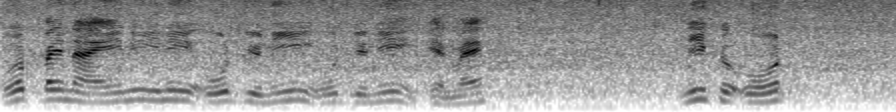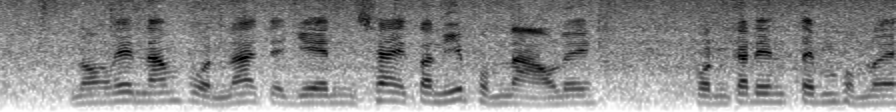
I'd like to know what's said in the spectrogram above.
อูดไปไหนนี่นี่อูดอยู่นี่อูดอยู่นี่เห็นไหมนี่คืออูดน้องเล่นน้ำฝนน่าจะเย็น ใช่ตอนนี้ผมหนาวเลยฝนกระเด็นเต็มผมเลย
